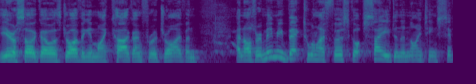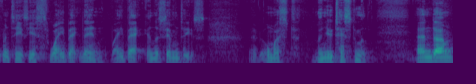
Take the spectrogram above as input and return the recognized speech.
A year or so ago, I was driving in my car going for a drive, and, and I was remembering back to when I first got saved in the 1970s. Yes, way back then, way back in the 70s, almost the New Testament. And um,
